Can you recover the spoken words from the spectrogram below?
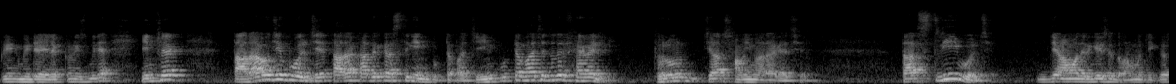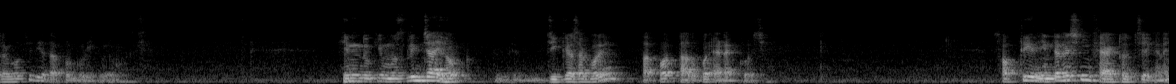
print media electronics media in fact তারাও যে বলছে, তারা কাদের কাছ থেকে ইনপুটটা পাচ্ছে? ইনপুটটা পাচ্ছে তাদের ফ্যামিলি ধরুন, যার স্বামী মারা গেছে, তার স্ত্রী বলছে যে, আমাদেরকে এসে ধর্ম জিজ্ঞাসা করছে, দিয়ে তারপর গড়ি করে বলছে হিন্দু কি মুসলিম? যাই হোক, জিজ্ঞাসা করে তারপর তার উপর অ্যাটাক করেছে। সব থেকে ইন্টারেস্টিং ফ্যাক্ট হচ্ছে এখানে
